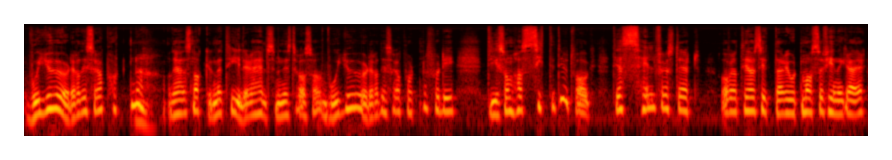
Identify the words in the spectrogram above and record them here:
hvor gjør dere av disse rapportene? Og Det har jeg snakket med tidligere helseministre også. Hvor gjør dere av disse rapportene? Fordi de som har sittet i utvalg, de er selv frustrert over at de har sittet der og gjort masse fine greier.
